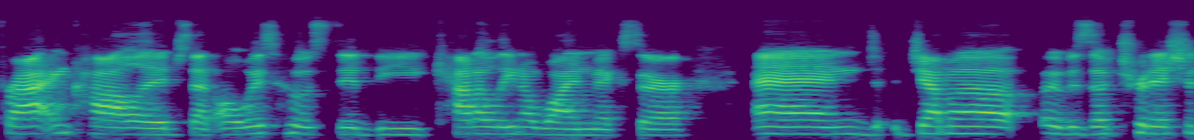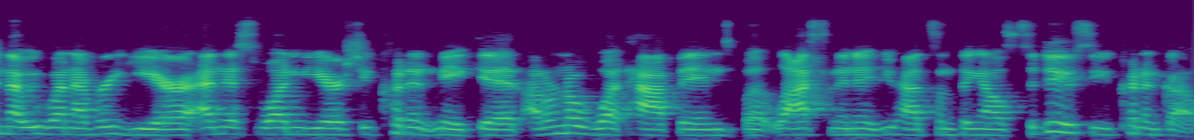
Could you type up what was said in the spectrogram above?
frat in college that always hosted the Catalina wine mixer. And Gemma, it was a tradition that we went every year. And this one year she couldn't make it. I don't know what happened, but last minute you had something else to do, so you couldn't go.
